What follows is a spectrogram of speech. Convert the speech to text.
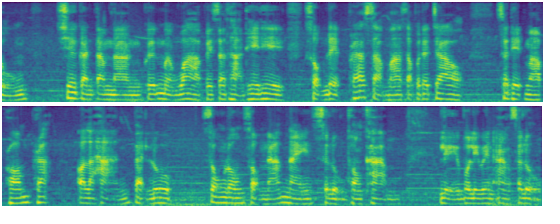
ลุงชื่อกันตำนานพื้นเมืองว่าเป็นสถานที่ที่สมเด็จพระสัมมาสัมพุทธเจ้า เสด็จมาพร้อมพระอรหันต์แปดรูปทรงลงส่งน้ำในสลุงทองคำหรือบริเวณอ่างสลุง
